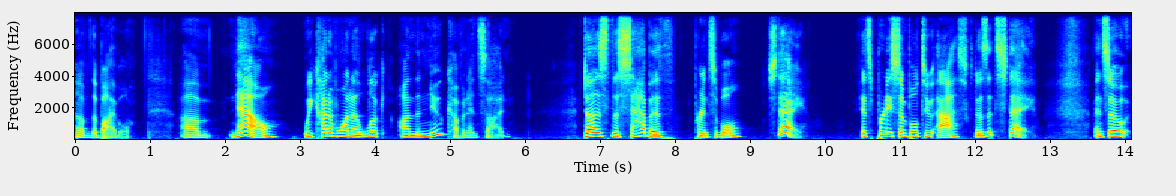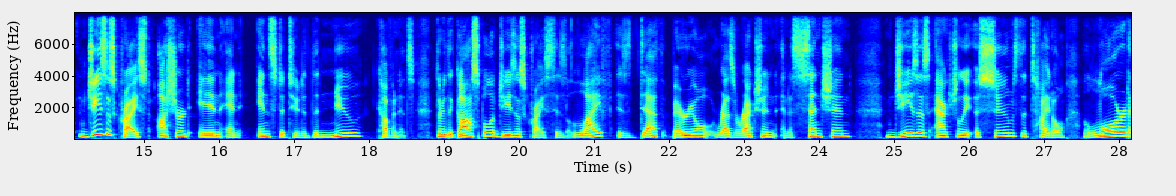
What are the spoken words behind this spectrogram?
of the Bible. Um, now we kind of want to look on the new covenant side. Does the Sabbath principle stay? It's pretty simple to ask Does it stay? And so Jesus Christ ushered in and instituted the new covenants through the gospel of Jesus Christ, his life, his death, burial, resurrection, and ascension. Jesus actually assumes the title Lord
